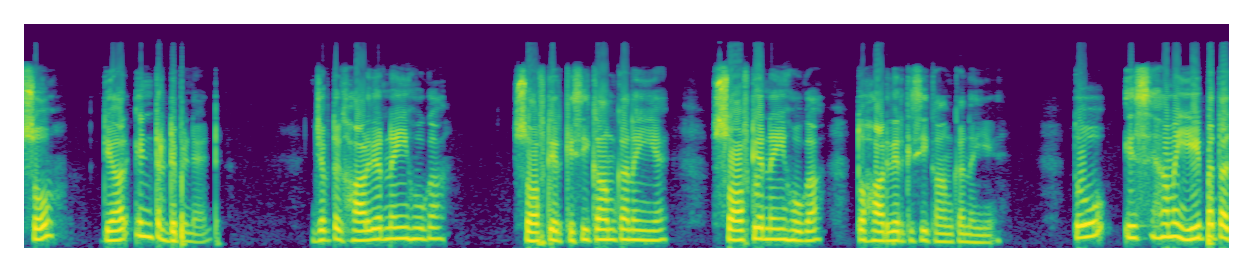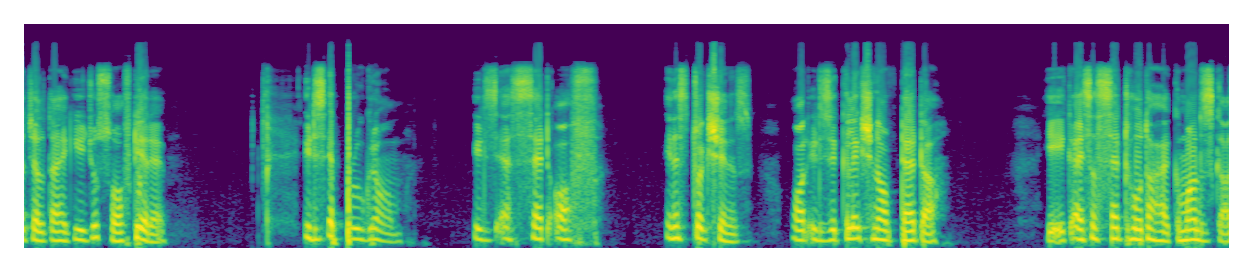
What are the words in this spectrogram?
सो दे आर इंटरडिपेंडेंट जब तक हार्डवेयर नहीं होगा सॉफ्टवेयर किसी काम का नहीं है। सॉफ्टवेयर नहीं होगा तो हार्डवेयर किसी काम का नहीं है। तो इससे हमें ये पता चलता है कि जो सॉफ्टवेयर है it is a program it is a set of instructions और it is a collection of data ये एक ऐसा सेट होता है कमांड्स का।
